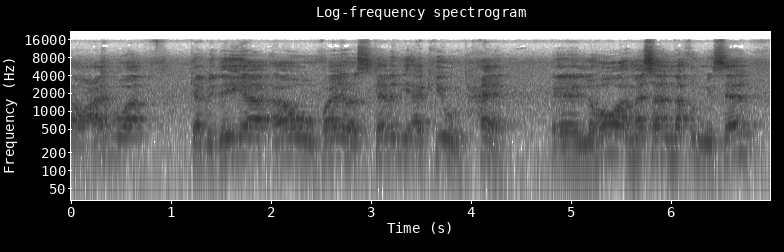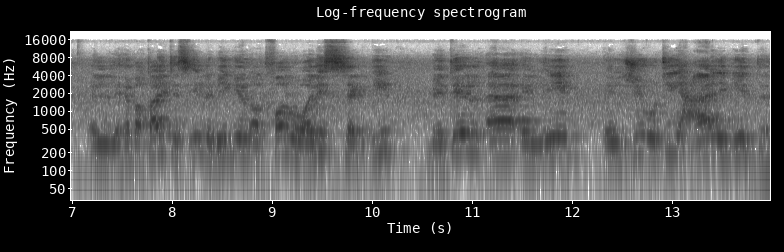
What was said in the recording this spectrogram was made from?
أو عدوى كبدية أو فيروس كبدي acute حاد اللي هو مثلا ناخد مثال ال hepatitis A اللي بيجي للأطفال وهو لسه جديد؟ بتلقى الإيه؟ ال GOT عالي جدا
